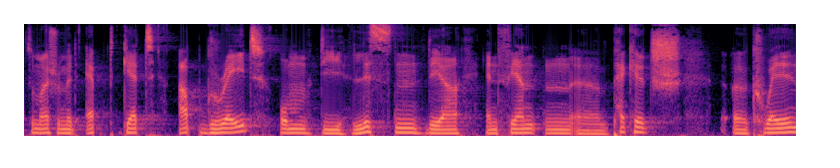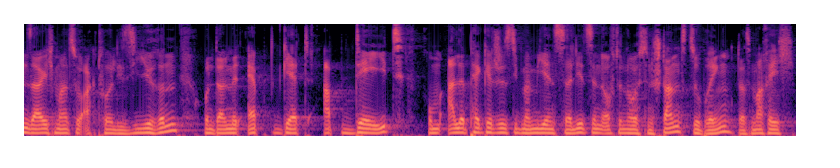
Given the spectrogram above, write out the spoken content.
zum Beispiel mit apt-get upgrade, um die Listen der entfernten äh, Package äh, Quellen, sage ich mal, zu aktualisieren und dann mit apt-get update, um alle Packages, die bei mir installiert sind, auf den neuesten Stand zu bringen. Das mache ich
